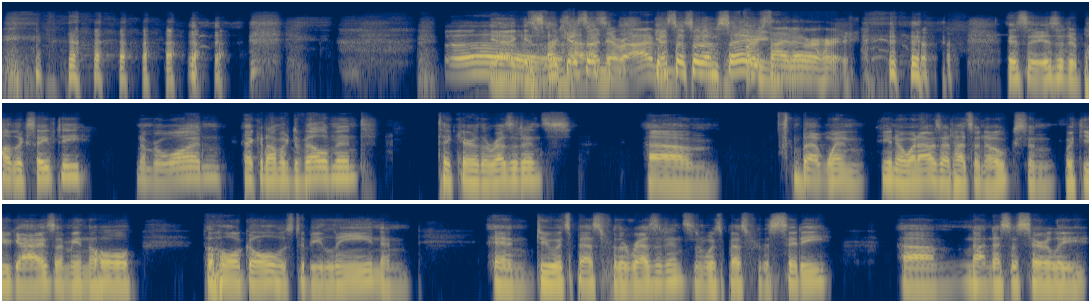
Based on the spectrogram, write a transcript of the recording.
Yeah, I guess- I guess that's- never, I've, guess that's what I'm the First time I've ever heard. is it is it a public safety number one economic development take care of the residents um but when you know when I was at Hudson Oaks and with you guys, I mean the whole the whole goal was to be lean and and do what's best for the residents and what's best for the city, um, not necessarily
